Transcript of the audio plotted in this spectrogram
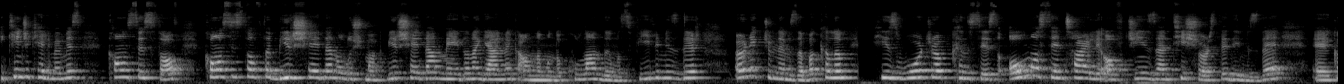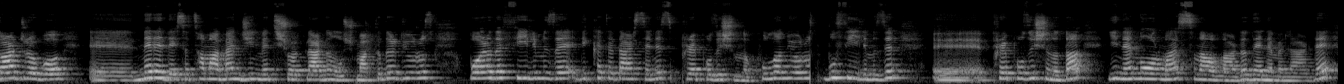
İkinci kelimemiz consist of. Consist of da bir şeyden oluşmak, bir şeyden meydana gelmek anlamında kullandığımız fiilimizdir. Örnek cümlemize bakalım. His wardrobe consists almost entirely of jeans and t-shirts dediğimizde e, gardırobu e, neredeyse tamamen jean ve tişörtlerden oluşmaktadır diyoruz. Bu arada fiilimize dikkat ederseniz preposition'la kullanıyoruz. Bu fiilimizin e, preposition'ı da yine normal sınavlarda, denemelerde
